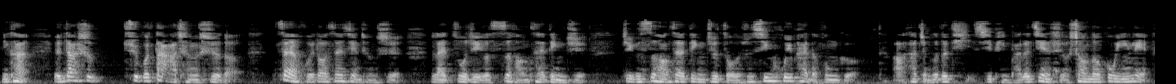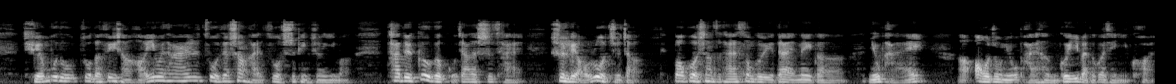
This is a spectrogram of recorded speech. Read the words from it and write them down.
你看，人家是去过大城市的，再回到三线城市来做这个私房菜定制。这个私房菜定制走的是新徽派的风格啊，它整个的体系、品牌的建设、上到供应链，全部都做得非常好。因为他还是做在上海做食品生意嘛，他对各个国家的食材是了若指掌，包括上次他还送过一袋那个牛排。啊，澳洲牛排很贵，一百多块钱一块，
